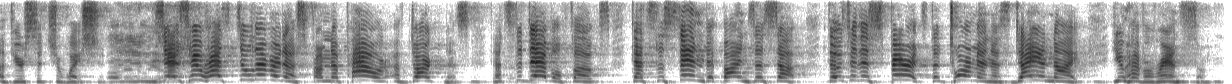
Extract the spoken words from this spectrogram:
of your situation. Hallelujah. Says, Who has delivered us from the power of darkness? That's the devil, folks. That's the sin that binds us up. Those are the spirits that torment us day and night. You have a ransom.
